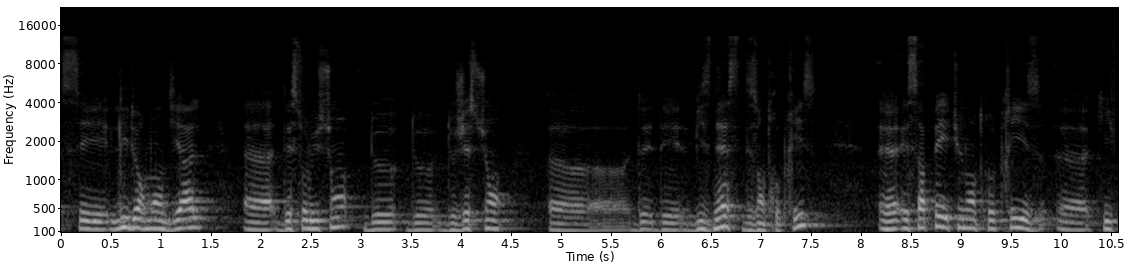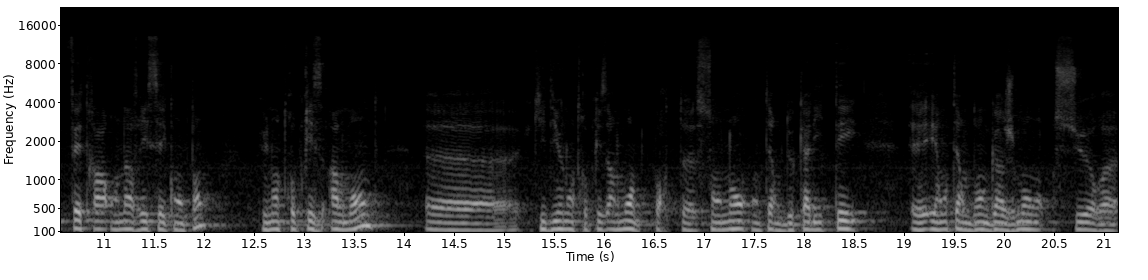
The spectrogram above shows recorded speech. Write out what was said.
c'est leader mondial des solutions de, gestion des, business des entreprises. SAP est une entreprise qui fêtera en avril 50 ans, une entreprise allemande euh, qui dit une entreprise allemande porte son nom en termes de qualité et, en termes d'engagement sur euh,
